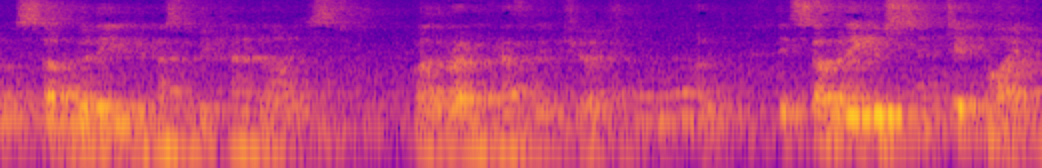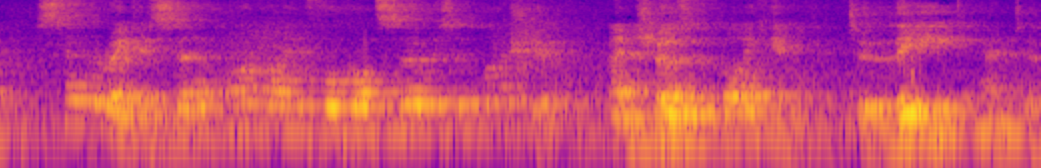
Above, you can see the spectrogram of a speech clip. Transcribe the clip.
not somebody who has to be canonized by the Roman Catholic Church. No, it's somebody who's sanctified, separated, set apart by Him for God's service and worship, and chosen by Him to lead and to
